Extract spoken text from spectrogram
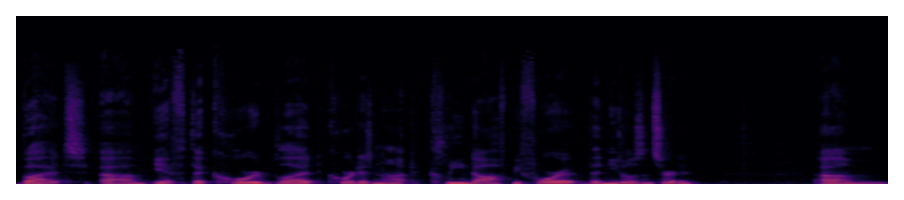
But um, if the cord blood cord is not cleaned off before the needle is inserted, um,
